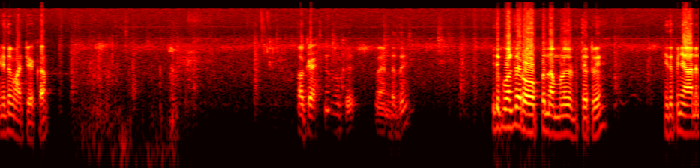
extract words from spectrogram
ഇനിത് മാറ്റി വെക്കാം. ഓക്കെ. നമുക്ക് വേണ്ടത് ഇതുപോലത്തെ റോപ്പ് നമ്മൾ എടുത്തിട്ട് ഇതിപ്പോൾ ഞാൻ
